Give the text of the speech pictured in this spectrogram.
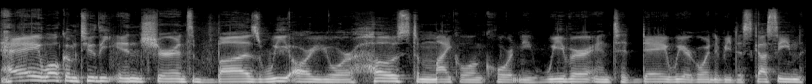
Hey, welcome to the Insurance Buzz. We are your host, Michael and Courtney Weaver, and today we are going to be discussing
